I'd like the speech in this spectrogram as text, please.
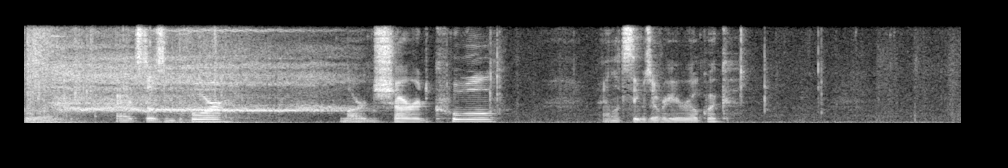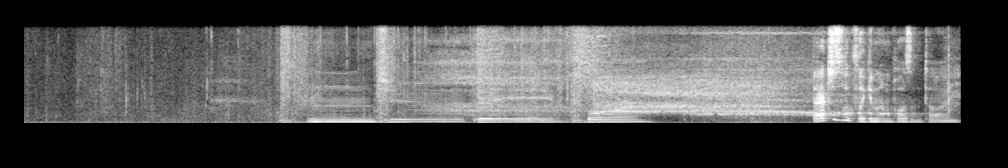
four. Alright, still same before. Large shard, cool. And let's see what's over here real quick. One, two, three, four. That just looks like an unpleasant time.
